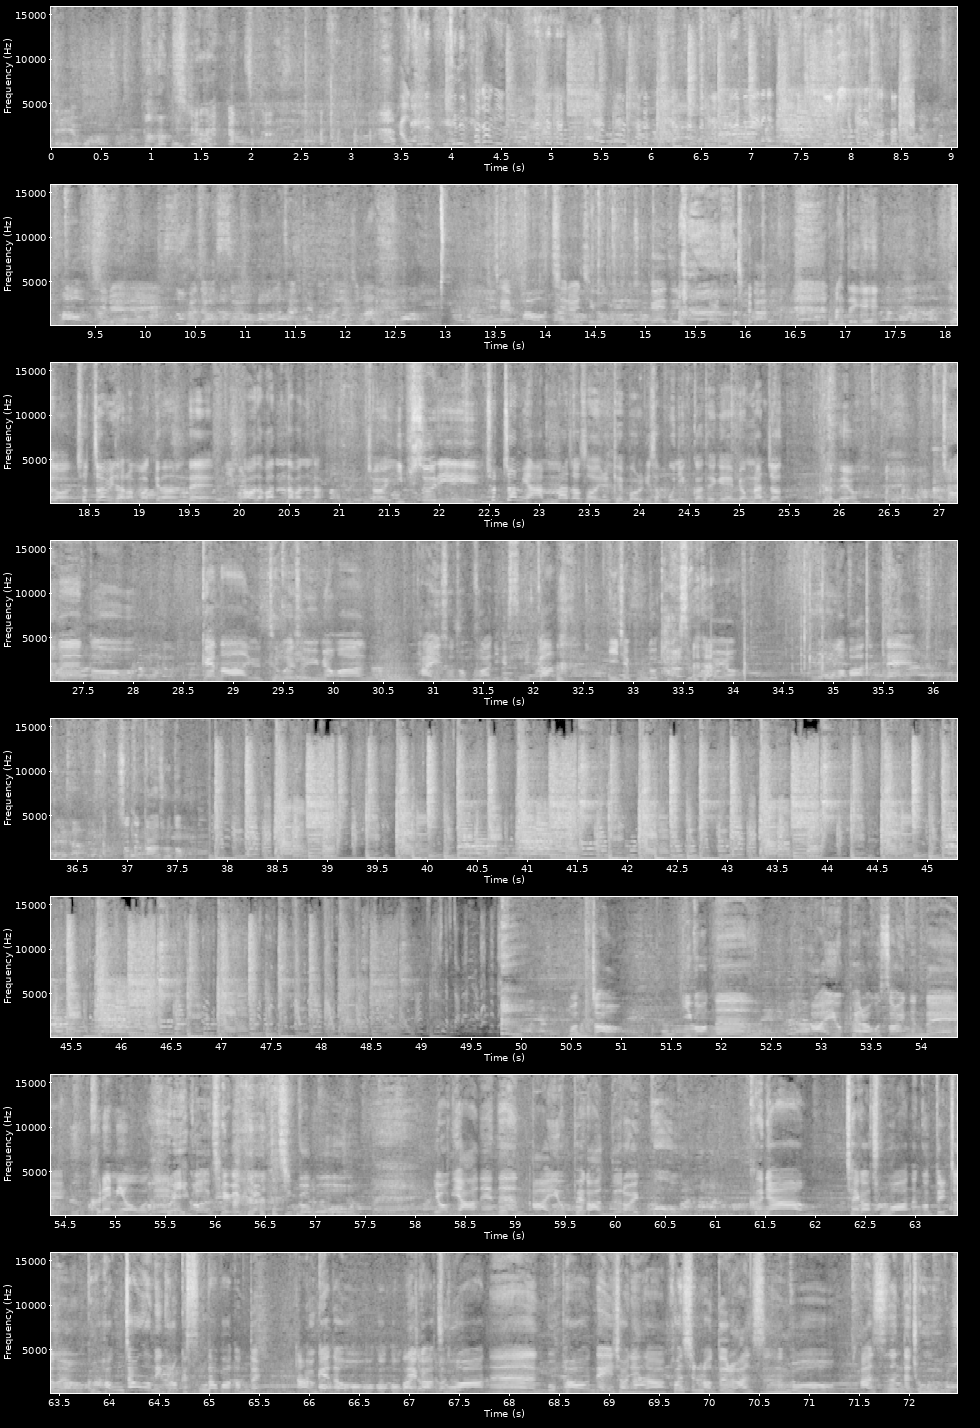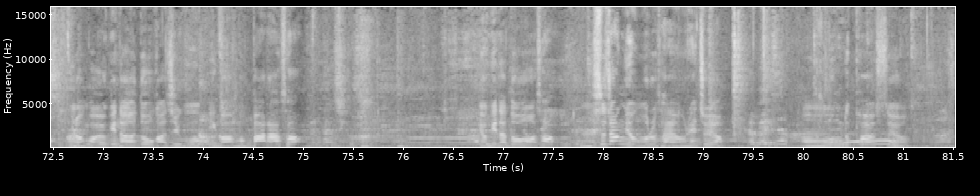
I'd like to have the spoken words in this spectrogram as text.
해드리려고 파우치를 아니 그는 그는 표정이 입이 이렇게 돼서 파우치를 가져왔어요. 항상 들고 다니지만 제 파우치를 지금부터 소개해드리도록 하겠습니다. 아 되게 잠깐 초점이 잘 안 맞긴 하는데 아 나 맞는다 맞는다 저 입술이 초점이 안 맞아서 이렇게 멀리서 보니까 되게 명란젓 같네요 저는 또 꽤나 유튜브에서 유명한 다이소 덕후 아니겠습니까? 이 제품도 다이소 거예요. 뭐가 많은데 쏟을까요 저도? 먼저 이거는 아이오페라고 써 있는데 그래미 어워드예요? 이거는 제가 그냥 붙인 거고. 여기 안에는 아이오페가 안 들어있고 그냥 제가 좋아하는 것들 있잖아요. 그 황정음이 그렇게 쓴다고 하던데? 아, 여기에다 어, 어, 어, 어, 어, 맞아, 내가 맞아, 맞아. 좋아하는 뭐 파운데이션이나 컨실러들 안 쓰는 거 안 쓰는데 좋은 거 그런 거 여기다 넣어가지고 이거 한번 빨아서 여기다 넣어서 수정용으로 사용을 해줘요. 구멍도 파였어요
